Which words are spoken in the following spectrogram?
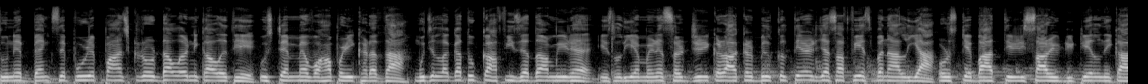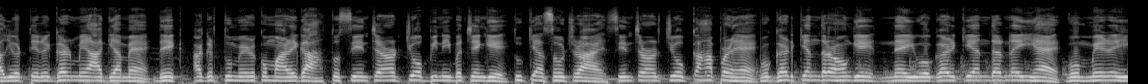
तूने बैंक से पूरे पाँच करोड़ डॉलर निकाले थे। उस टाइम मैं वहाँ पर ही खड़ा था। मुझे लगा तू काफ़ी ज़्यादा अमीर है, इसलिए मैंने सर्जरी कराकर बिल्कुल तेरे जैसा फेस बना लिया। और उसके बाद तेरी सारी डिटेल निकाली और तेरे घर में आ गया मैं। देख, अगर तू मेरे को मारेगा तो सेंचर और चोप भी नहीं बचेंगे। तू क्या सोच रहा है? सेंचर और चोप कहाँ पर है? वो घर के अंदर होंगे? नहीं, वो घर के अंदर नहीं है। वो मेरे ही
